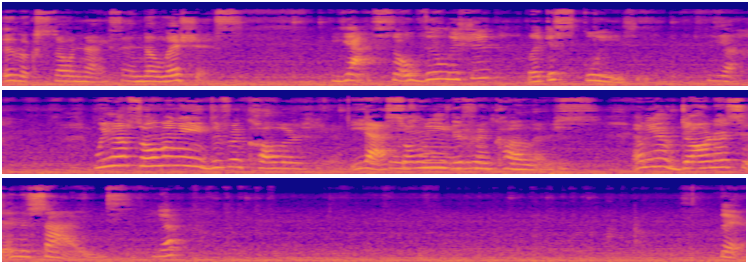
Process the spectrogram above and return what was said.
It looks so nice and delicious. Yeah, so delicious, like a squeezy. Yeah. We have so many different colors. Yeah, so, so many different, different colors. And we have donuts in the sides. Yeah. There.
